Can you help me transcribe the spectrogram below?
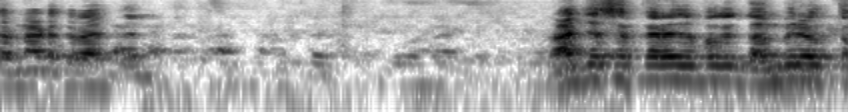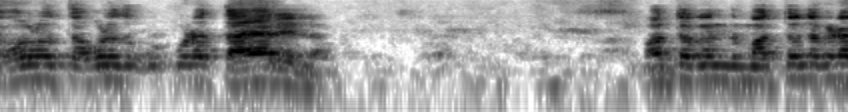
ಕರ್ನಾಟಕ ರಾಜ್ಯದಲ್ಲಿ. ರಾಜ್ಯ ಸರ್ಕಾರ ಇದ್ರ ಬಗ್ಗೆ ಗಂಭೀರವಾಗಿ ತಗೊಳ್ಳೋ, ತಗೊಳ್ಳೋದಕ್ಕೂ ಕೂಡ ತಯಾರಿಲ್ಲ. ಮತ್ತೊಂದು ಮತ್ತೊಂದು ಕಡೆ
